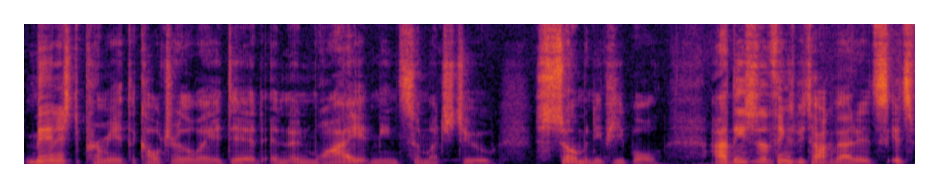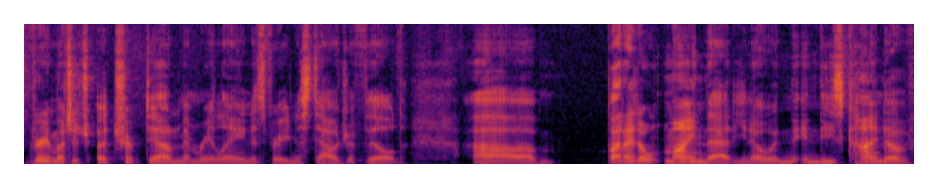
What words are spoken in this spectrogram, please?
managed to permeate the culture the way it did and, and why it means so much to so many people. Uh, these are the things we talk about. It's it's very much a, a trip down memory lane. It's very nostalgia filled, um, but I don't mind that. You know, in in these kind of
